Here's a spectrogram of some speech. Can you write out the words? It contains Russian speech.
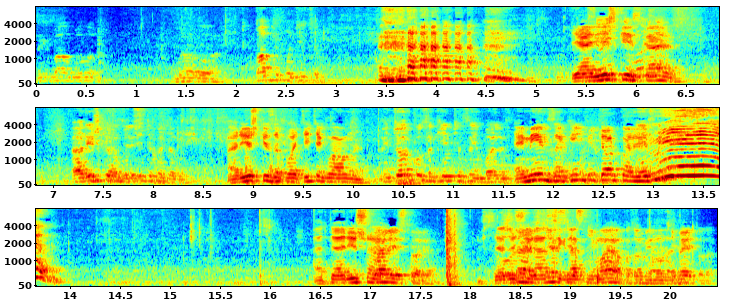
Заебал было. Было, было. Бабки платите. И орешки искали. А орешки заплатите хотя бы. Орешки заплатите, главное. Пятерку закиньте, заебали. Эмин, закинь пятерку орешки. Эмин! А ты, Ариша, история. в следующий раз всегда... Я снимаю, а потом я на тебя и туда.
